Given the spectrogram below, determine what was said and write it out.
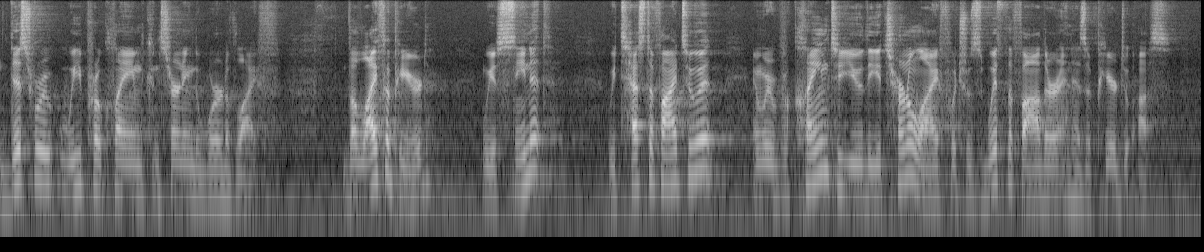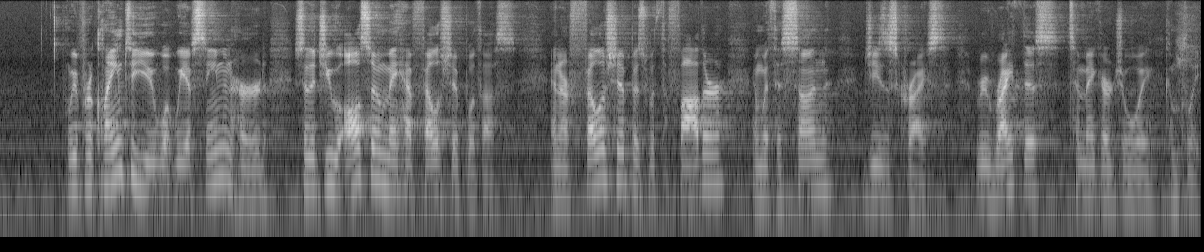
this we proclaim concerning the word of life. The life appeared, we have seen it, we testify to it, and we proclaim to you the eternal life which was with the Father and has appeared to us. We proclaim to you what we have seen and heard, so that you also may have fellowship with us and our fellowship is with the Father and with His Son, Jesus Christ. We write this to make our joy complete.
